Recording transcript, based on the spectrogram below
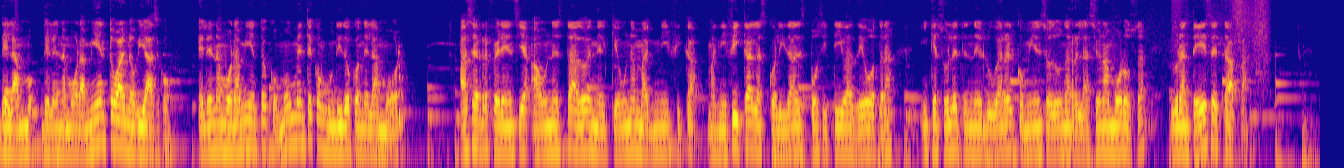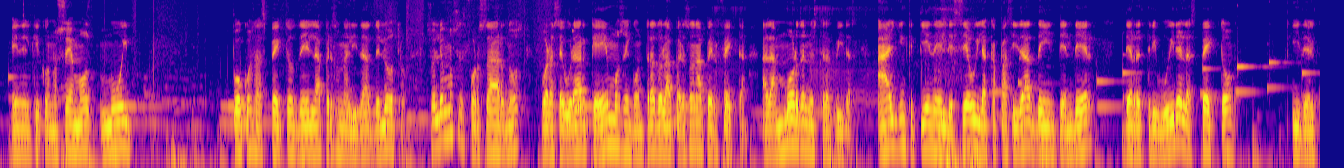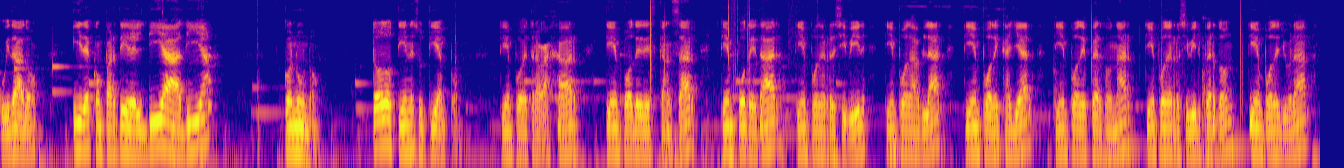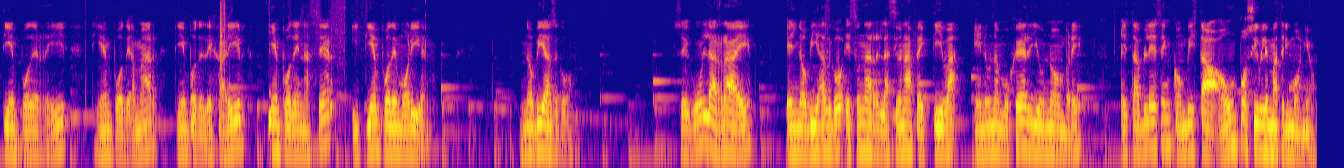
del, del enamoramiento al noviazgo. El enamoramiento, comúnmente confundido con el amor, hace referencia a un estado en el que una magnífica, magnifica las cualidades positivas de otra y que suele tener lugar al comienzo de una relación amorosa durante esa etapa en el que conocemos muy pocos aspectos de la personalidad del otro. Solemos esforzarnos por asegurar que hemos encontrado la persona perfecta, al amor de nuestras vidas, a alguien que tiene el deseo y la capacidad de entender de retribuir el aspecto y del cuidado y de compartir el día a día con uno. Todo tiene su tiempo. Tiempo de trabajar, tiempo de descansar, tiempo de dar, tiempo de recibir, tiempo de hablar, tiempo de callar, tiempo de perdonar, tiempo de recibir perdón, tiempo de llorar, tiempo de reír, tiempo de amar, tiempo de dejar ir, tiempo de nacer y tiempo de morir. Noviazgo. Según la RAE, el noviazgo es una relación afectiva en una mujer y un hombre establecen con vista a un posible matrimonio.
